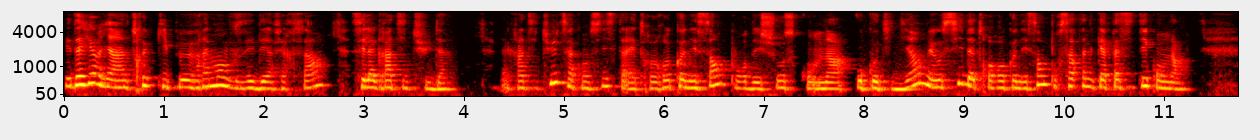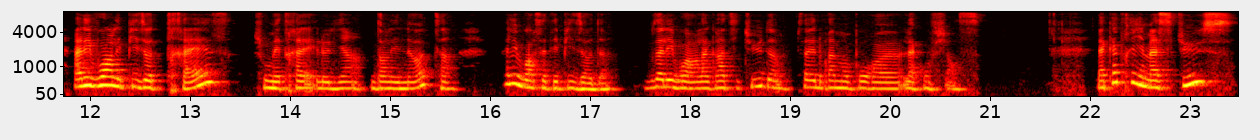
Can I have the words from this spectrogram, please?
Et d'ailleurs, il y a un truc qui peut vraiment vous aider à faire ça, c'est la gratitude. La gratitude, ça consiste à être reconnaissant pour des choses qu'on a au quotidien, mais aussi d'être reconnaissant pour certaines capacités qu'on a. Allez voir l'épisode 13, je vous mettrai le lien dans les notes. Allez voir cet épisode. Vous allez voir, la gratitude, ça aide vraiment pour euh, la confiance. La quatrième astuce,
